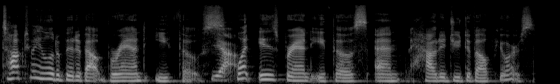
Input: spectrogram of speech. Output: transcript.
talk to me a little bit about brand ethos. Yeah. What is brand ethos and how did you develop yours?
